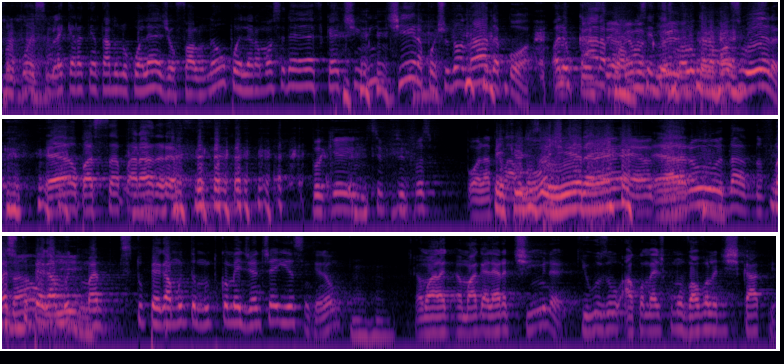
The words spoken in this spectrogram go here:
Fala, pô, esse moleque era tentado no colégio? Eu falo, não, pô, ele era mó CDF, quietinho. Mentira, pô, estudou nada, pô. Olha o cara, Pensei pô, com certeza coisa. o maluco era mó zoeira. É, eu passo essa parada, né? Porque se, se fosse olhar Perfil pela de lógica, zoeira, né? É, o cara era o da, do Mas se tu pegar ali. muito, mas se tu pegar muito, muito comediante é isso, entendeu? É, uma, é uma galera tímida que usa a comédia como válvula de escape,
